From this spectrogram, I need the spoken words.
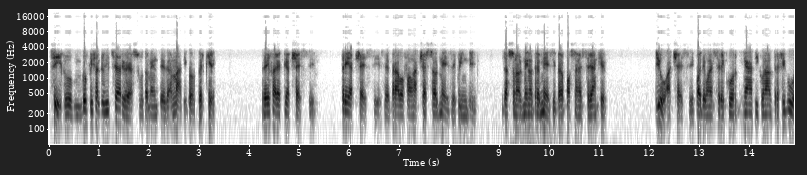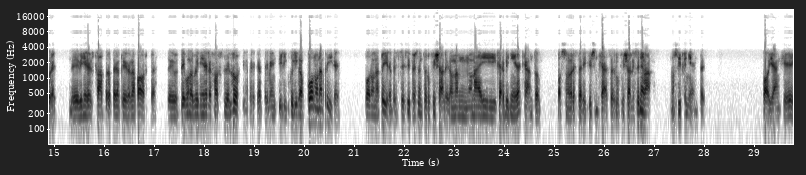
Sì, l'u- l'ufficiale giudiziario è assolutamente drammatico perché deve fare più accessi, tre accessi, se è bravo fa un accesso al mese, quindi già sono almeno tre mesi, però possono essere anche più accessi, poi devono essere coordinati con altre figure, deve venire il fabbro per aprire la porta, de- devono venire le forze dell'ordine perché altrimenti l'inquilino può non aprire, può non aprire, perché se si presenta l'ufficiale non, non hai i carabinieri accanto, possono restare chiusi in casa, l'ufficiale se ne va, non si fa niente. Poi anche,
